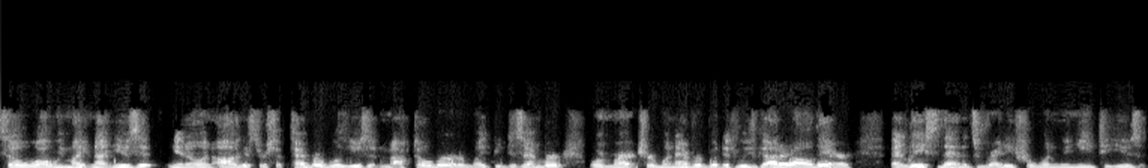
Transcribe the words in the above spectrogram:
So while we might not use it, you know, in August or September, we'll use it in October or it might be December or March or whenever. But if we've got it all there, at least then it's ready for when we need to use it.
